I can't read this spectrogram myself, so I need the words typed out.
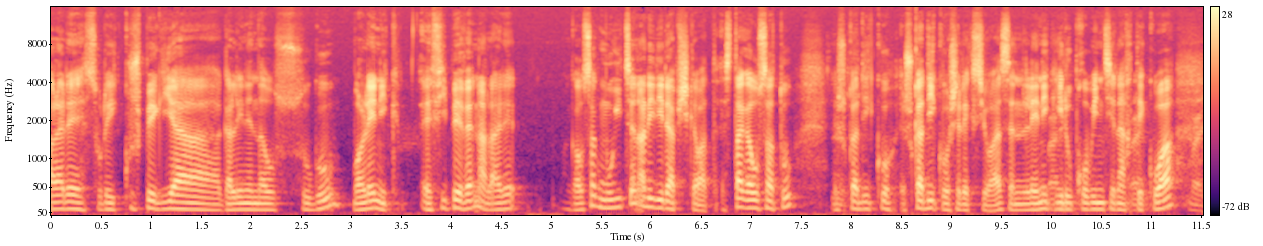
ala ere, zure ikuspegia galinen dauzugu, bolenik, FIPV-en, ala ere, gauzak mugitzen ari dira pixka bat. Ez da gauzatu, Euskadiko, Euskadiko selekzioa, zen lehenik bai. hiru provintzien bai, artekoa, bai.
